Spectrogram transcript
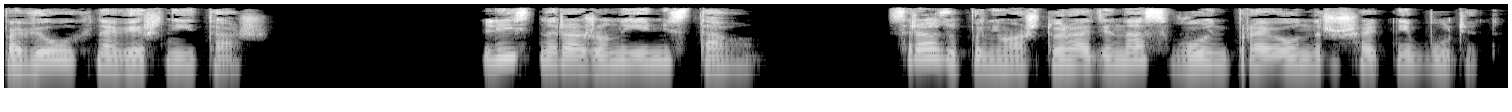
повел их на верхний этаж. Лезть на рожон я не стала. Сразу поняла, что ради нас воин правил нарушать не будет.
